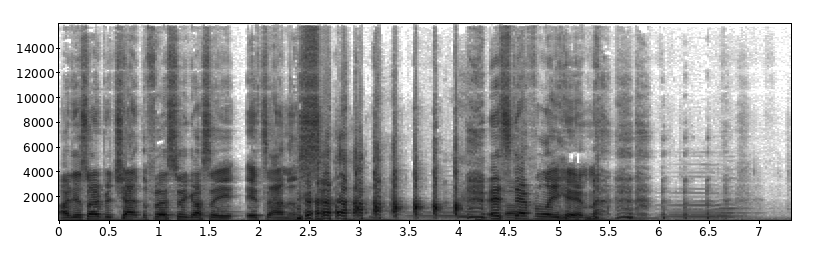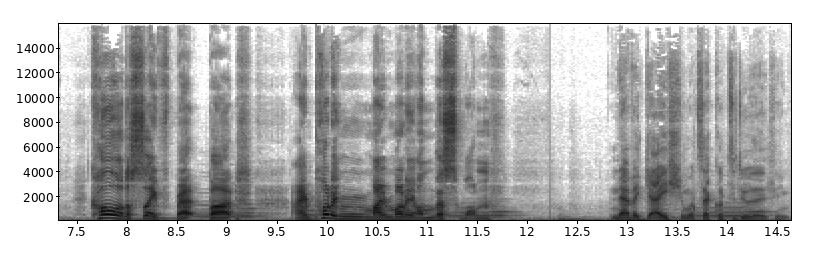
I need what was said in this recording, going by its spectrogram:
I just open chat. The first thing I see, it's Annis. it's definitely him. Call it a safe bet, but I'm putting my money on this one. Navigation. What's that got to do with anything?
